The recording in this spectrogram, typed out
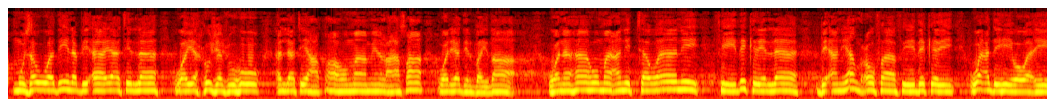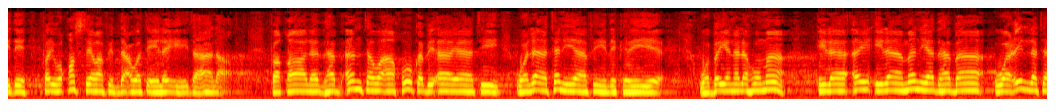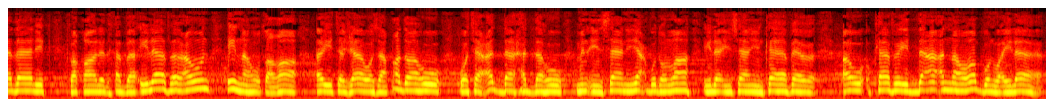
مزودين بآيات الله وهي حججه التي أعطاهما من العصا واليد البيضاء. ونهاهما عن التواني في ذكر الله بأن يضعف في ذكر وعده ووعيده فيقصر في الدعوة إليه تعالى. فقال اذهب أنت وأخوك بآياتي ولا تنيا في ذكري. وبين لهما إلى أي إلى من يذهبا وعلة ذلك. فقال اذهبا إلى فرعون إنه طغى أي تجاوز قدره وتعدى حده. من إنسان يعبد الله إلى إنسان كافر أو كافر ادعى أنه رب وإله.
